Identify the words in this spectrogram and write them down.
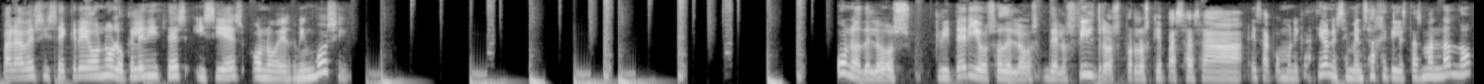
para ver si se cree o no lo que le dices y si es o no es greenwashing. Uno de los criterios o de los, de los filtros por los que pasas a esa comunicación, ese mensaje que le estás mandando,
